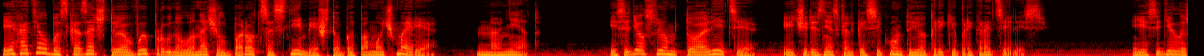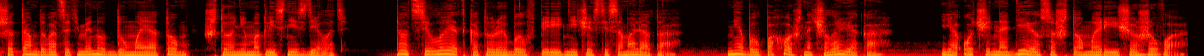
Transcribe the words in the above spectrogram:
Я хотел бы сказать, что я выпрыгнул и начал бороться с ними, чтобы помочь Мэри, но нет. Я сидел в своем туалете, и через несколько секунд ее крики прекратились. Я сидел еще там 20 минут, думая о том, что они могли с ней сделать. Тот силуэт, который был в передней части самолета, не был похож на человека. Я очень надеялся, что Мэри еще жива.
